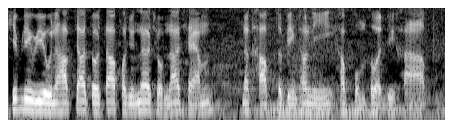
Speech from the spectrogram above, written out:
คลิปรีวิวนะครับ เจ้า Toyota Fortuner โฉมหน้าแชมป์นะครับจะเพียงเท่านี้ครับผมสวัสดีครับ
